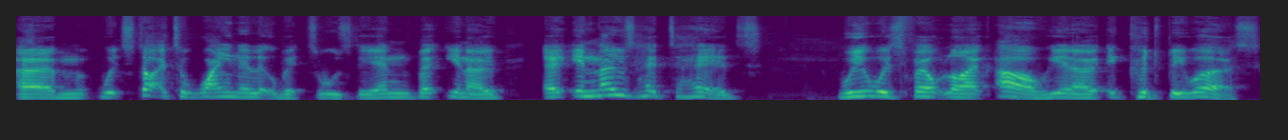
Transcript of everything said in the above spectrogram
um, which started to wane a little bit towards the end. But you know, in those head-to-heads, we always felt like, oh, you know, it could be worse.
